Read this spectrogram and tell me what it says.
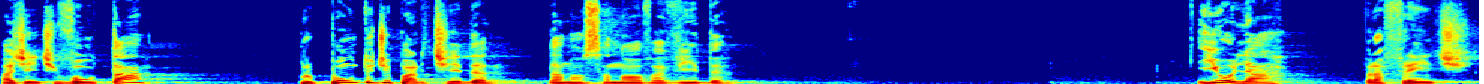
a gente voltar para o ponto de partida da nossa nova vida. E olhar para frente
